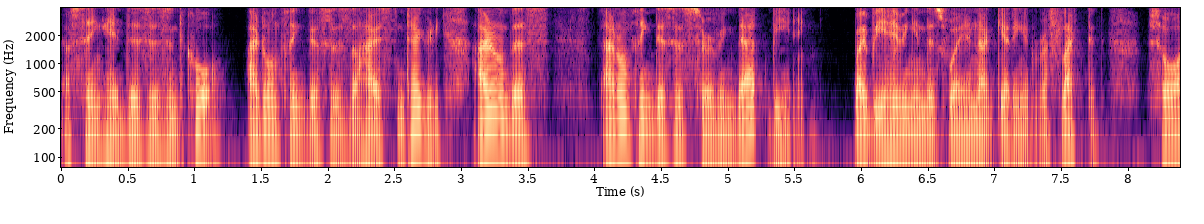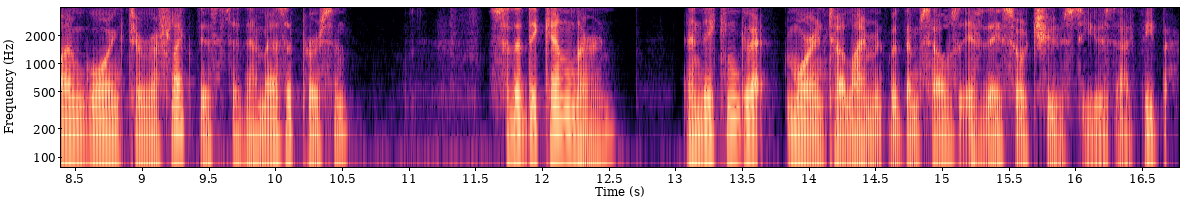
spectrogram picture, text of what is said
of saying, hey, this isn't cool. I don't think this is the highest integrity. I don't this I don't think this is serving that being by behaving in this way and not getting it reflected. So I'm going to reflect this to them as a person so that they can learn and they can get more into alignment with themselves if they so choose to use that feedback.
